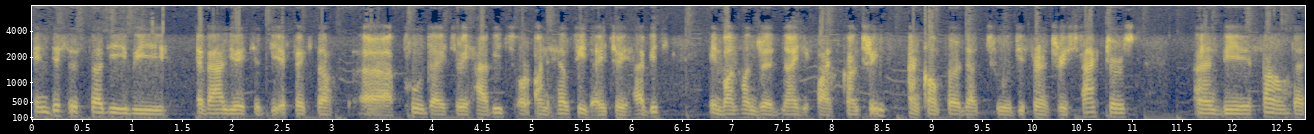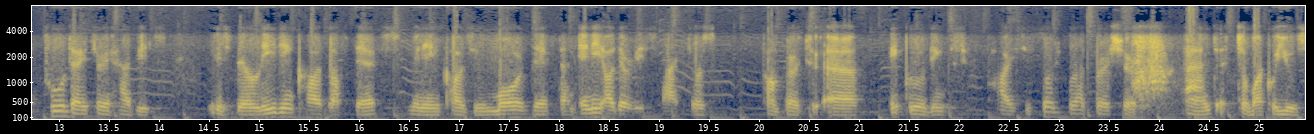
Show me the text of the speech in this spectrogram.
In this study, we evaluated the effect of uh, poor dietary habits or unhealthy dietary habits in 195 countries and compared that to different risk factors. And we found that poor dietary habits is the leading cause of deaths, meaning causing more death than any other risk factors compared to, uh, including high systolic blood pressure and tobacco use.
